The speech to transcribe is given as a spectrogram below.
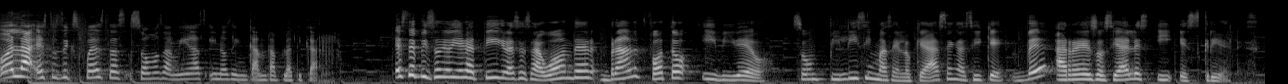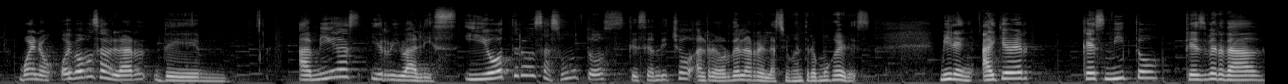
Hola, estos Expuestas, somos amigas y nos encanta platicar. Este episodio llega a ti gracias a Wonder, brand, foto y video. Son pilísimas en lo que hacen, así que ve a redes sociales y escríbeles. Bueno, hoy vamos a hablar de mm, amigas y rivales y otros asuntos que se han dicho alrededor de la relación entre mujeres. Miren, hay que ver qué es mito, qué es verdad,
